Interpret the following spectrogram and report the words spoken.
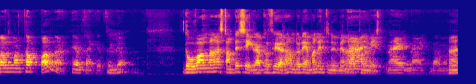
väl man tappat nu helt enkelt tycker Mm. jag. Då var man nästan besegrad på förhand och det är man inte nu menar Nej, vis. nej, nej. det man Nej.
